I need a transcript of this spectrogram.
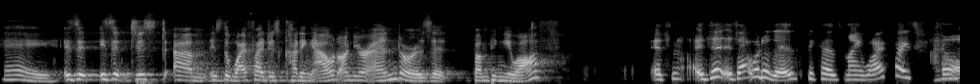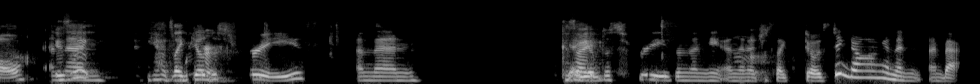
Hey, is it is it just um is the Wi-Fi just cutting out on your end or is it bumping you off? It's not is it is that what it is? Because my Wi-Fi's full and is then it? yeah, it's like weird. you'll just freeze and then because yeah, I you'll just freeze and then you and then it just like goes ding dong and then I'm back.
